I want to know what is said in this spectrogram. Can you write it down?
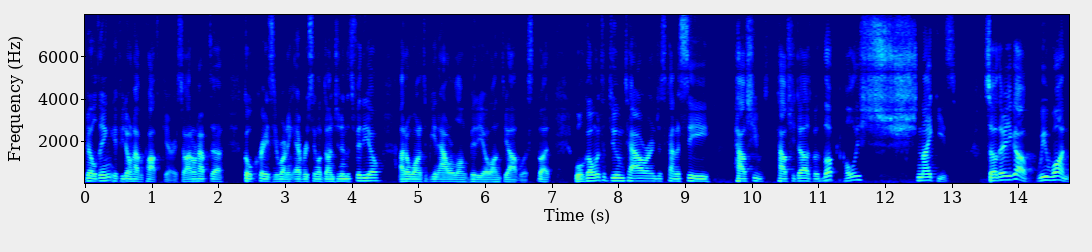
building if you don't have Apothecary. So I don't have to go crazy running every single dungeon in this video. I don't want it to be an hour-long video on Diabolist, but we'll go into Doom Tower and just kind of see how she how she does. But look, holy shnikes. So there you go. We won.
